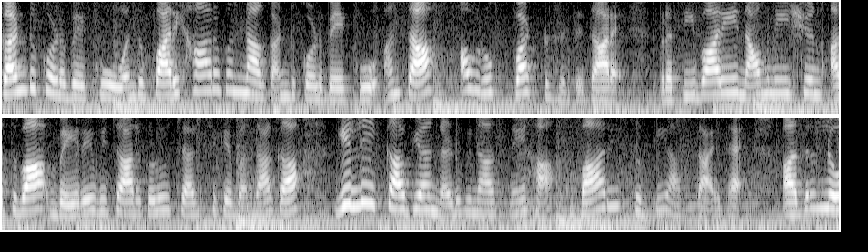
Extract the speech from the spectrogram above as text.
ಕಂಡುಕೊಡಬೇಕು, ಒಂದು ಪರಿಹಾರವನ್ನ ಕಂಡುಕೊಳ್ಬೇಕು ಅಂತ ಅವರು ಪಟ್ಟು ಹಿಡಿದಿದ್ದಾರೆ. ಪ್ರತಿ ಬಾರಿ ನಾಮಿನೇಷನ್ ಅಥವಾ ಬೇರೆ ವಿಚಾರಗಳು ಚರ್ಚೆಗೆ ಬಂದಾಗ ಗಿಲ್ಲಿ ಕಾವ್ಯ ನಡುವಿನ ಸ್ನೇಹ ಭಾರಿ ಸುದ್ದಿ ಆಗ್ತಾ ಇದೆ. ಅದರಲ್ಲೂ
